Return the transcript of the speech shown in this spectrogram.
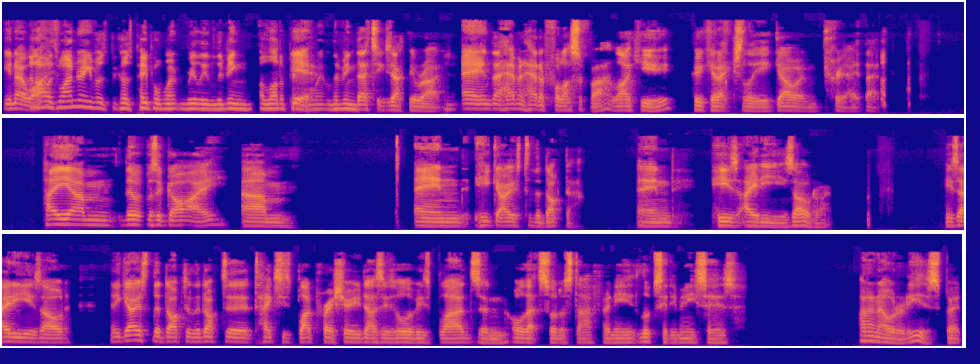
You know And why? I was wondering if it was because people weren't really living, a lot of people Yeah, weren't living. That's exactly right. Yeah. And they haven't had a philosopher like you who could actually go and create that. hey, um, there was a guy, um, and he goes to the doctor, and he's 80 years old, right? He's 80 years old. And he goes to the doctor, and the doctor takes his blood pressure, he does his all of his bloods and all that sort of stuff, and he looks at him and he says, I don't know what it is, but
